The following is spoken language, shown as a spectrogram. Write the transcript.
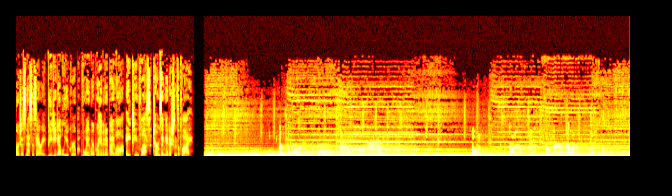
Purchase necessary. VGW Group. Void where prohibited by law. 18 plus. Terms and conditions apply. Man, one giant leap for mankind.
